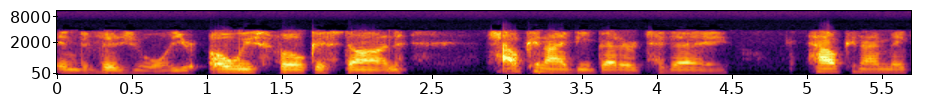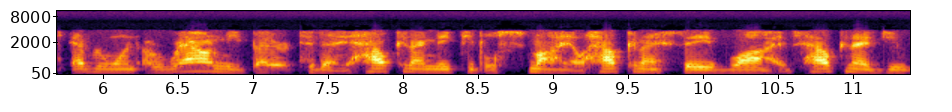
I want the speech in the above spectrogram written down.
individual. You're always focused on how can I be better today? How can I make everyone around me better today? How can I make people smile? How can I save lives? How can I do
